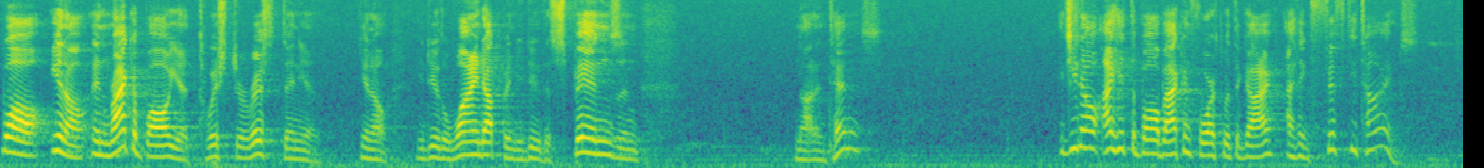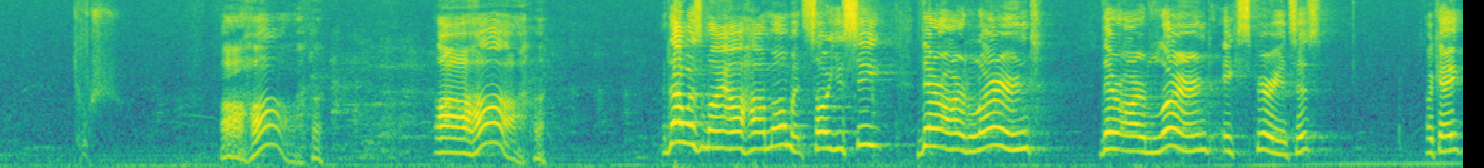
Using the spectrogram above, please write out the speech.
Well, you know, in racquetball, you twist your wrist and you, you know, you do the wind up and you do the spins and not in tennis. Did you know I hit the ball back and forth with the guy, I think 50 times? Aha! Aha! That was my aha moment. So you see, there are learned, there are learned experiences. Okay,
